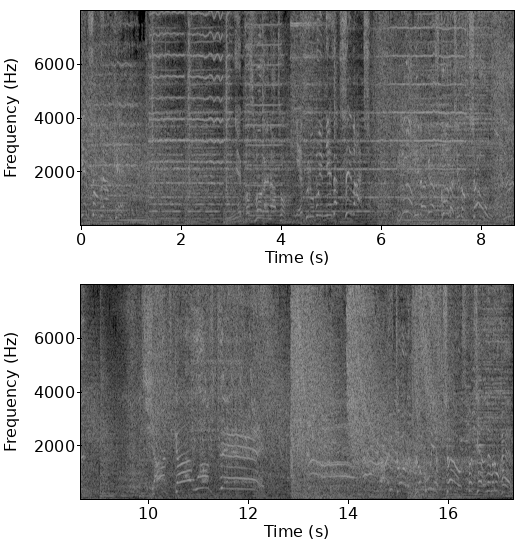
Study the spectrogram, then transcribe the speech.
pierwszą bramkę! Nie pozwolę na to. Nie próbuj mnie zatrzymać! Nobinaga składa się do strzału. Siatka łowcy! Aitor blokuje strzał specjalnym ruchem.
